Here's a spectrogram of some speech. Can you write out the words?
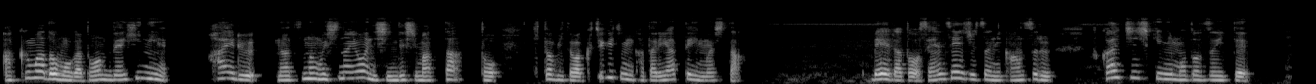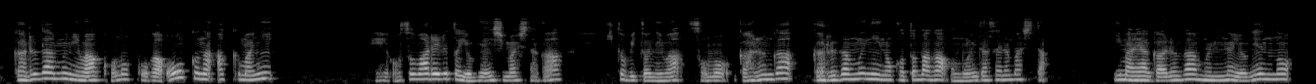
悪魔どもが飛んで火に入る夏の虫のように死んでしまったと人々は口々に語り合っていました。ベーダと先生術に関する深い知識に基づいて、ガルダムにはこの子が多くの悪魔に、えー襲われると予言しましたが、人々にはそのガルガ、ガルガムニの言葉が思い出されました。今やガルガムニの予言の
